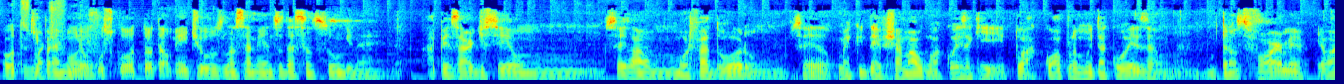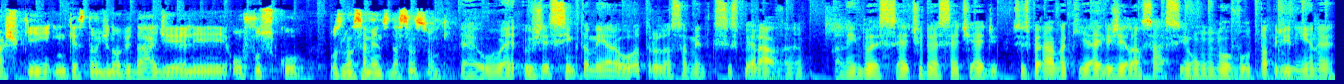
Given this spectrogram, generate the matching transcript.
outros que para mim ofuscou totalmente os lançamentos da Samsung, né? Apesar de ser um, sei lá, um morfador, um, sei como é que deve chamar alguma coisa que tu acopla muita coisa, um, um transformer, eu acho que em questão de novidade ele ofuscou os lançamentos da Samsung. É, o, o G5 também era outro lançamento que se esperava, né? Além do S7 e do S7 Edge, se esperava que a LG lançasse um novo top de linha, né?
